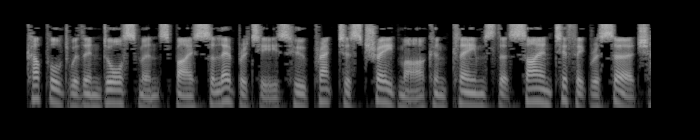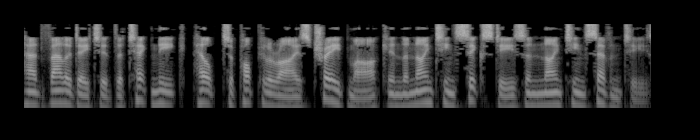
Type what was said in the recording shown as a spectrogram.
coupled with endorsements by celebrities who practiced trademark and claims that scientific research had validated the technique, helped to popularize trademark in the 1960s and 1970s.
